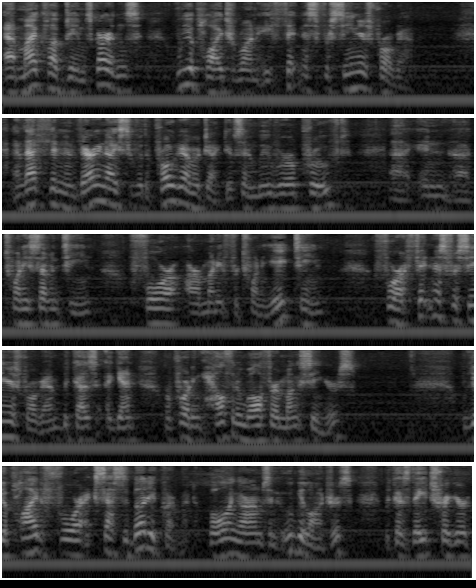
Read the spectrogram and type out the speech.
At my club, James Gardens, we applied to run a Fitness for Seniors program. And that fit in very nicely with the program objectives, and we were approved uh, in uh, 2017 for our money for 2018 for a Fitness for Seniors program because, again, we're promoting health and welfare among seniors. We applied for accessibility equipment, bowling arms and Ubi launchers, because they trigger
